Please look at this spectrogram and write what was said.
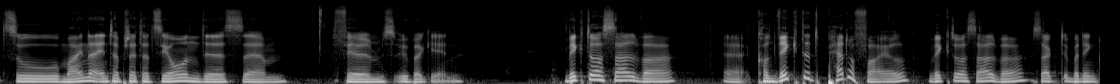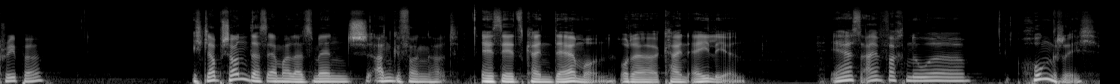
zu meiner Interpretation des ähm, Films übergehen. Victor Salva, äh, Convicted Pedophile, Victor Salva, sagt über den Creeper, ich glaube schon, dass er mal als Mensch angefangen hat. Er ist ja jetzt kein Dämon oder kein Alien. Er ist einfach nur hungrig.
